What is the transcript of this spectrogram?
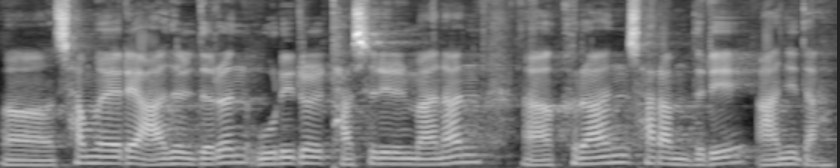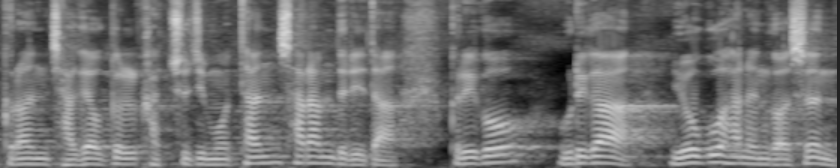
어, 사무엘의 아들들은 우리를 다스릴 만한 아, 그러한 사람들이 아니다. 그런 자격을 갖추지 못한 사람들이다. 그리고 우리가 요구하는 것은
